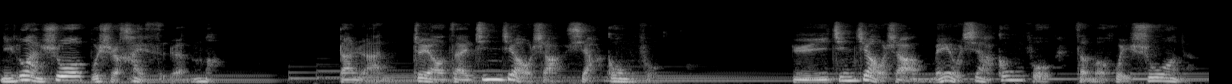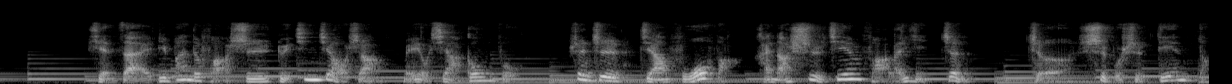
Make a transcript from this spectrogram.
你乱说不是害死人吗？当然，这要在经教上下功夫。与经教上没有下功夫，怎么会说呢？现在一般的法师对经教上没有下功夫，甚至讲佛法还拿世间法来引证，这是不是颠倒？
